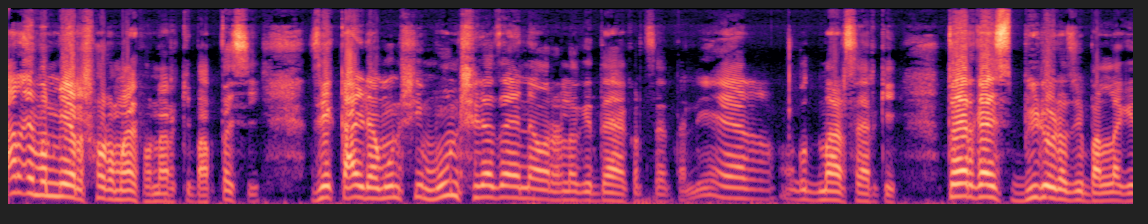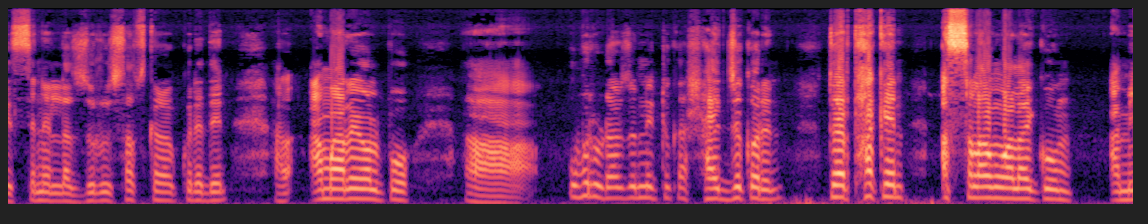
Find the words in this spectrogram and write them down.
আর এমন মেয়ের সরম আইফোন আর কি ভাবতাইছি যে কাইডা মুন্সি, মুন্সিরা যায় না ওর লগে দেখা করছে তাহলে এর গুদ মারছে আর কি। তো এর গাইস ভিডিওটা যদি ভালো লাগে চ্যানেলটা জরুর সাবস্ক্রাইব করে দেন, আর আমারে অল্প উপরে ওঠার জন্য একটু সাহায্য করেন। তো আর থাকেন, আসসালামু আলাইকুম, আমি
